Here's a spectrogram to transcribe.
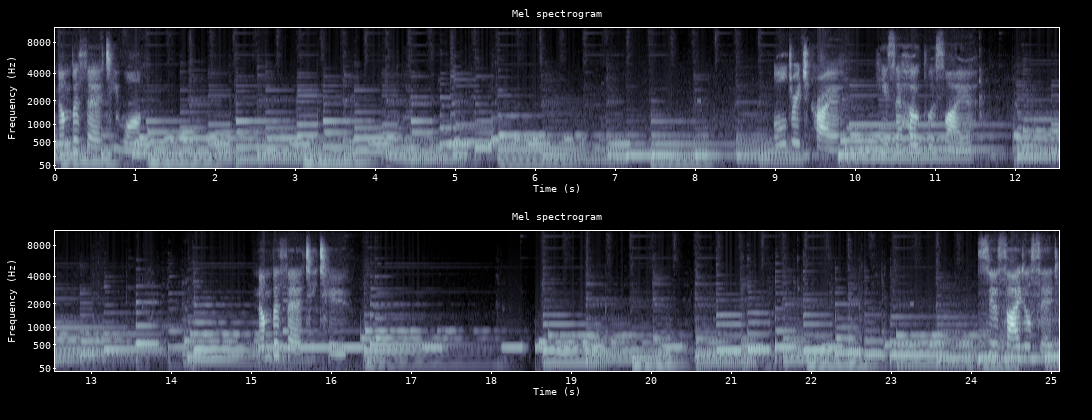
Number 31. Aldridge Prior. He's a hopeless liar. Number 32. Suicidal Syd.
